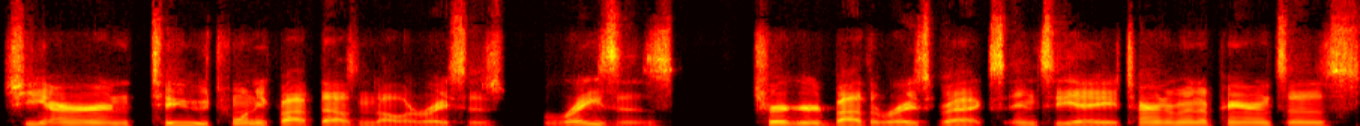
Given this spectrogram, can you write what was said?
She earned two $25,000 raises, raises triggered by the Razorbacks NCAA tournament appearances.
